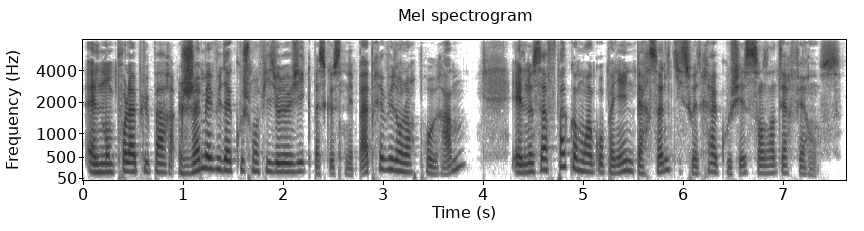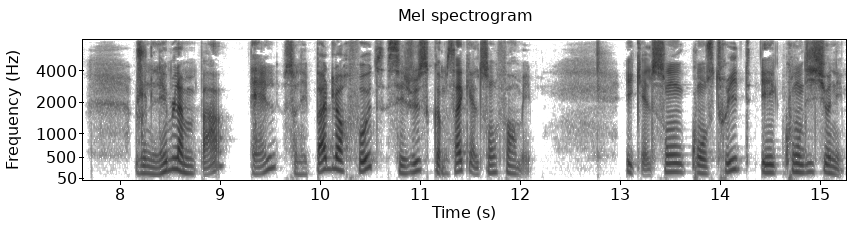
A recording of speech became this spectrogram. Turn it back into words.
Elles n'ont pour la plupart jamais vu d'accouchement physiologique parce que ce n'est pas prévu dans leur programme. Et elles ne savent pas comment accompagner une personne qui souhaiterait accoucher sans interférence. Je ne les blâme pas, elles, ce n'est pas de leur faute, c'est juste comme ça qu'elles sont formées. Et qu'elles sont construites et conditionnées.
